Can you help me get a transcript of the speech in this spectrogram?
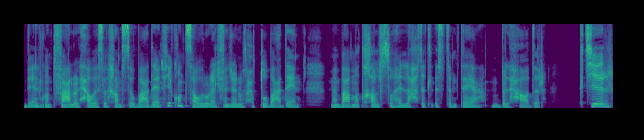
بأنكم تفعلوا الحواس الخمسة وبعدين فيكم تصوروا للفنجان وتحطوه بعدين من بعد ما تخلصوا هاي لحظة الاستمتاع بالحاضر. كتير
